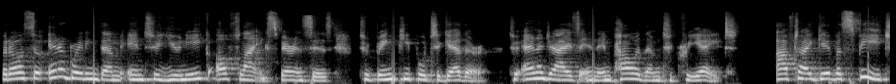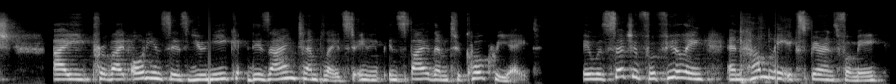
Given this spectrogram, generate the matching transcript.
but also integrating them into unique offline experiences to bring people together, to energize and empower them to create. After I give a speech, I provide audiences unique design templates to in- inspire them to co create. It was such a fulfilling and humbling experience for me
